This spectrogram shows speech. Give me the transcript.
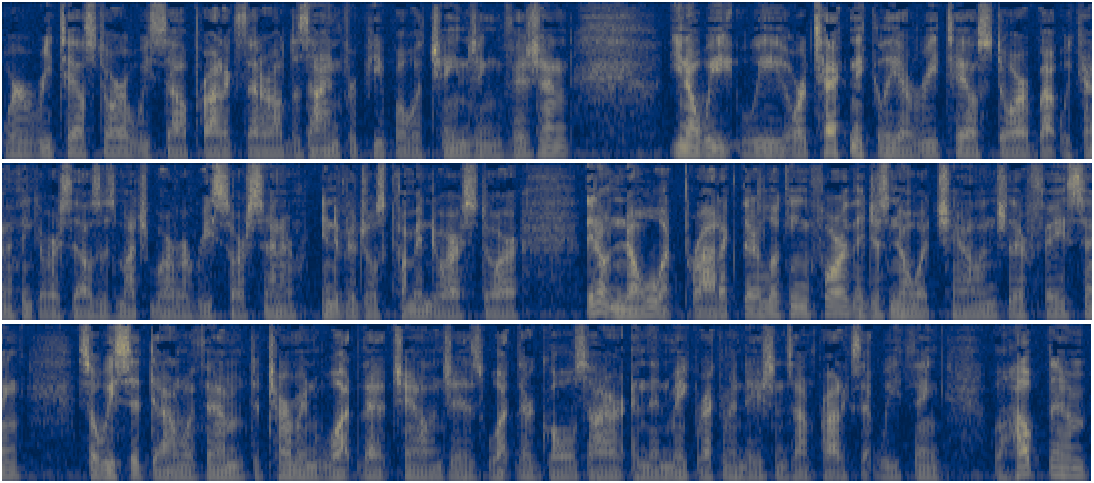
We're a retail store. We sell products that are all designed for people with changing vision you know, we, we are technically a retail store, but we kind of think of ourselves as much more of a resource center. Individuals come into our store. They don't know what product they're looking for. They just know what challenge they're facing. So we sit down with them, determine what that challenge is, what their goals are, and then make recommendations on products that we think will help them,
